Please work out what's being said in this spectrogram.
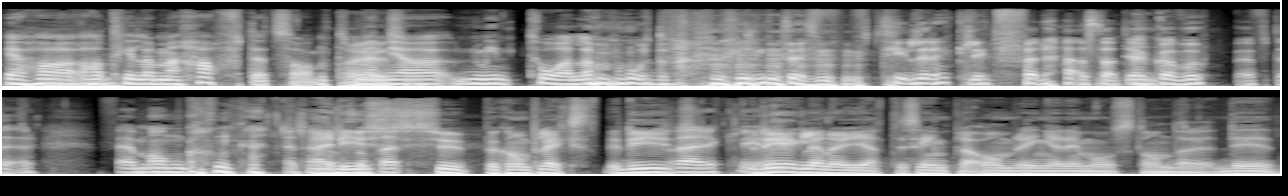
Jag har, mm. har till och med haft ett sånt, ja, men jag, min tålamod var inte tillräckligt för det här, så att jag gav upp efter fem omgångar. Eller Nej, det är ju superkomplext. Det är ju, reglerna är jättesimpla, omringa din motståndare. Det är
